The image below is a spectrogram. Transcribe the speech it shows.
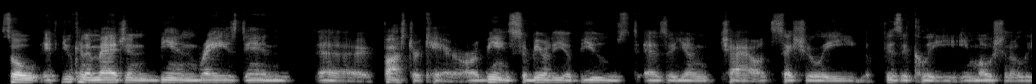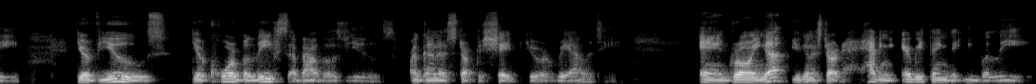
So if you can imagine being raised in uh, foster care or being severely abused as a young child, sexually, physically, emotionally, your views, your core beliefs about those views are going to start to shape your reality. And growing up, you're going to start having everything that you believe.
